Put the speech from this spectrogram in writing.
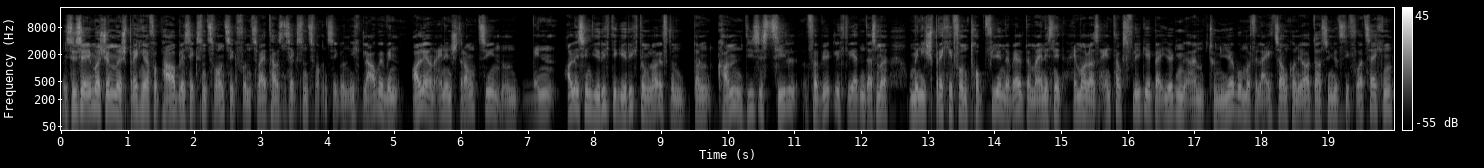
Es ist ja immer schön, wir sprechen ja von Powerplay 26, von 2026 und ich glaube, wenn alle an einen Strang ziehen und wenn alles in die richtige Richtung läuft und dann kann dieses Ziel verwirklicht werden, dass man, und wenn ich spreche von Top 4 in der Welt, dann meine ich es nicht einmal als Eintagsfliege bei irgendeinem Turnier, wo man vielleicht sagen kann, ja, da sind jetzt die Vorzeichen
